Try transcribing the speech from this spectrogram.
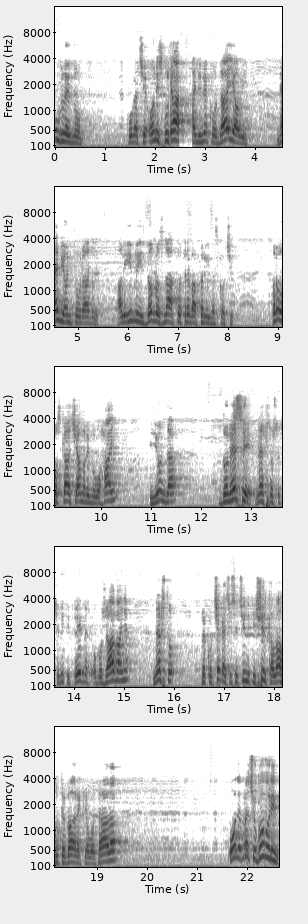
uglednog koga će oni slušati ili neko dajavi, ne bi oni to uradili. Ali Iblis dobro zna ko treba prvi da skoči. Prvo skače Amar ibn Luhaj i onda donese nešto što će biti predmet obožavanja, nešto preko čega će se činiti širka Allahu te bareke. Ovdje, braćo, govorim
